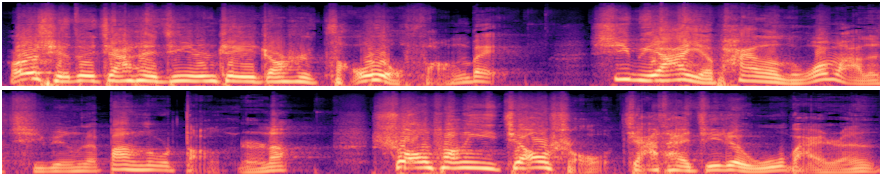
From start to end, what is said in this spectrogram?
而且对迦太基人这一招是早有防备。西比亚也派了罗马的骑兵在半路等着呢。双方一交手，迦太基这五百人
